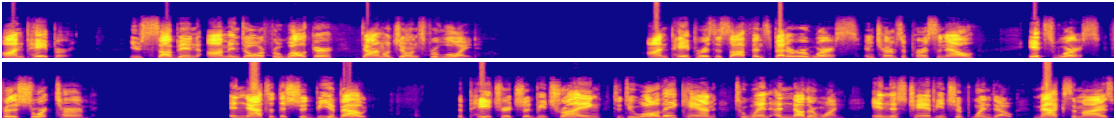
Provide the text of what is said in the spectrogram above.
On paper, you sub in Amendola for Welker, Donald Jones for Lloyd. On paper, is this offense better or worse in terms of personnel? It's worse for the short term. And that's what this should be about. The Patriots should be trying to do all they can to win another one in this championship window. Maximize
